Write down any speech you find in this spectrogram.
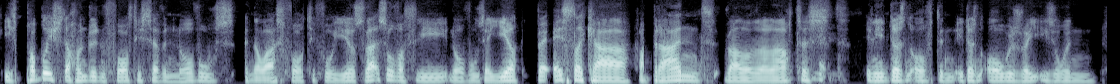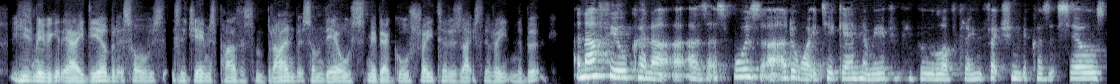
He's published 147 novels in the last 44 years, so that's over three novels a year. But it's like a, a brand rather than an artist. And he doesn't often, he doesn't always write his own. He's maybe get the idea, but it's always it's a James Patterson brand. But somebody else, maybe a ghostwriter, is actually writing the book. And I feel kind of, I, I suppose, I don't want to take anything away from people who love crime fiction because it sells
